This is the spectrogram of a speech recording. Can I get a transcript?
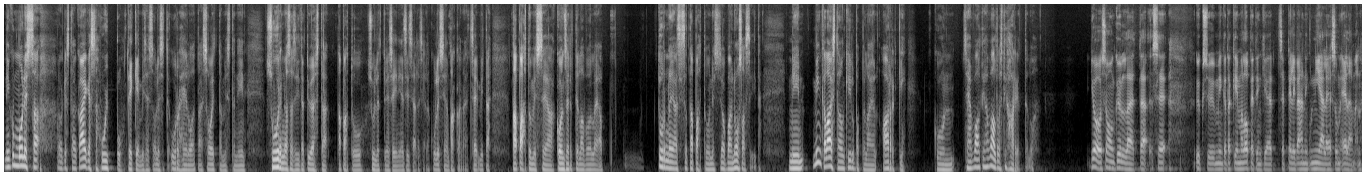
niin kuin monissa oikeastaan kaikessa huipputekemisessä, oli sitten urheilua tai soittamista, niin suurin osa siitä työstä tapahtuu suljettujen seinien sisällä siellä kulissien takana. Että se, mitä tapahtumissa ja konserttilavoilla ja turnajaisissa tapahtuu, niin se on vain osa siitä. Niin minkälaista on kilpapelaajan arki, kun sehän vaatii ihan valtavasti harjoittelua? Joo, se on kyllä, että se yksi syy, minkä takia mä lopetinkin, että se peli vähän niin kuin nielee sun elämän.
